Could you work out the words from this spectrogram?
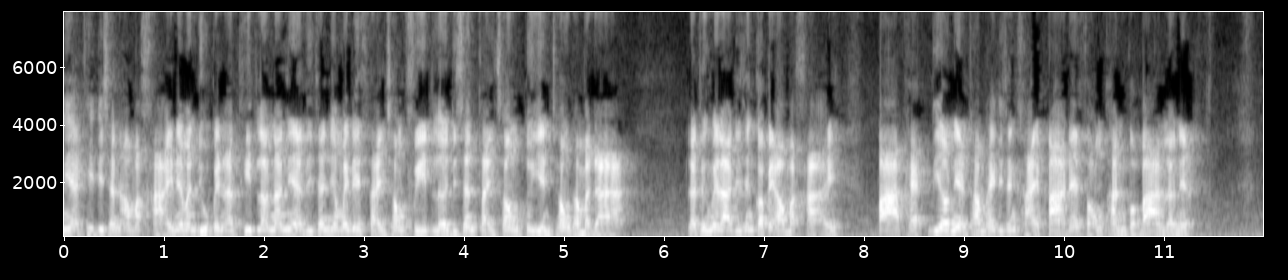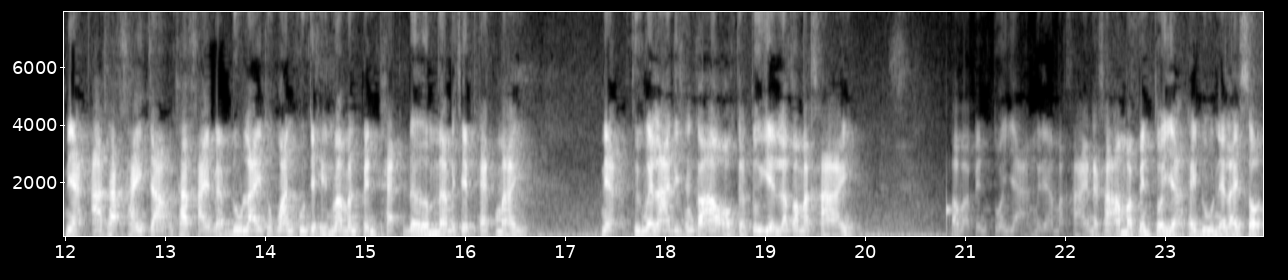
เนี้ยที่ดิฉันเอามาขายเนี่ยมันอยู่เป็นอาทิตย์แล้วนะเนี่ยดิฉันยังไม่ได้ใส่ช่องฟิตเลยดิฉันใส่ช่องตู้เย็นช่องธรรมดา แล้วถึงเวลาดิฉันก็ไปเอามาขายปลาแพ็คเดียวเนี่ยทำให้ดิฉันขายปลาได้สองพันกว่าบ้านแล้วเนี่ยเนี่ยอะถ้าใครจะถ้าใครแบบดูไลฟ์ทุกวันคุณจะเห็นว่ามันเป็นแพ็คเดิมนะไม่ใช่แพ็คใหม่ เนี่ยถึงเวลาดิฉันก็เอาออกจากตู้เย็นแล้วก็มาขาย เอามาเป็นตัวอย่างไม่ได้เอามาขายนะคะ เอามาเป็นตัวอย่างให้ดูในไลฟ์สด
